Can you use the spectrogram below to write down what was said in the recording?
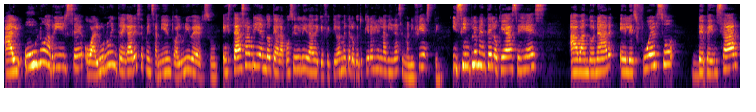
Al uno abrirse o al uno entregar ese pensamiento al universo, estás abriéndote a la posibilidad de que efectivamente lo que tú quieres en la vida se manifieste. Y simplemente lo que haces es abandonar el esfuerzo de pensar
